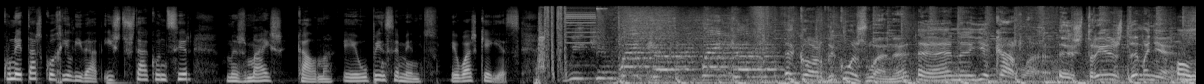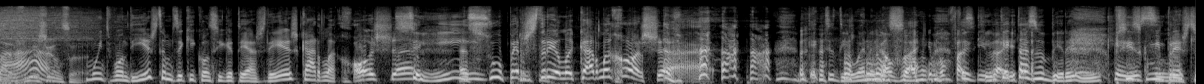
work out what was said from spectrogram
conectar-se com a realidade. Isto está a acontecer, mas mais calma. É o pensamento. Eu acho que é esse. Acorde com a Joana, a Ana e a Carla. Às três da manhã. Na Olá! Renascença. Muito bom dia, estamos aqui consigo até às 10. Carla Rocha. Sim. A super estrela Carla Rocha. O que é que te deu, Ana Não Galvão? sei, não faço O quê? O que é ideia. que estás a beber aí? Que é Preciso que me emprestes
